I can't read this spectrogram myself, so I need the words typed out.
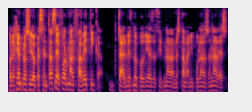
Por ejemplo, si lo presentase de forma alfabética, tal vez no podrías decir nada, no está manipulándose nada, es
